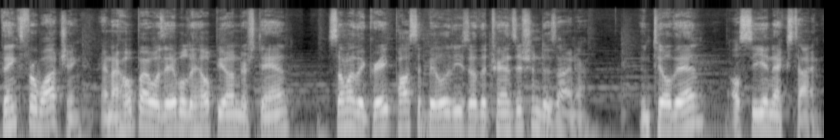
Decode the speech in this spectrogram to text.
Thanks for watching, and I hope I was able to help you understand some of the great possibilities of the Transition Designer. Until then, I'll see you next time.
